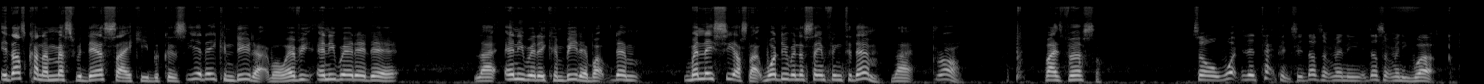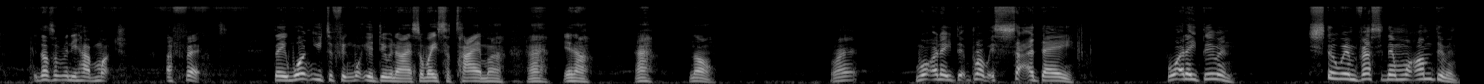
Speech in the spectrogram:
it does kind of mess with their psyche because yeah, they can do that. Well, every anywhere they're there, like anywhere they can be there. But then when they see us, like we're doing the same thing to them, like bro, vice versa. So what the tactics? It doesn't really, it doesn't really work. It doesn't really have much effect. They want you to think what you're doing, ah, it's a waste of time, uh, uh, you know, uh, no, right? What are they doing, bro? It's Saturday. What are they doing? Still investing in what I'm doing.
